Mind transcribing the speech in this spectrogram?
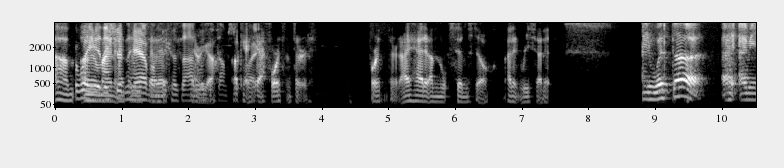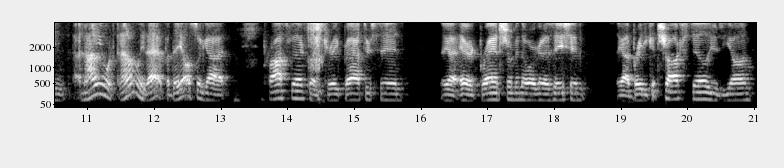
Um, Wait, never they mind, shouldn't have reset them it. because There we Ottawa's a go. dumpster Okay, fire. yeah, fourth and third. Fourth and third. I had it on the sim still. I didn't reset it. And with the, I, I mean, not even not only that, but they also got prospects like Drake Batherson. They got Erik Brannstrom in the organization. They got Brady Tkachuk still, who's young.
